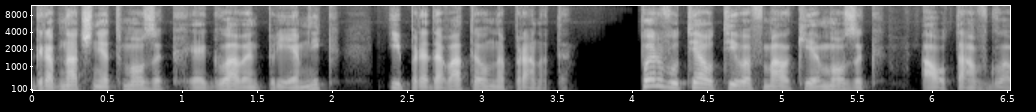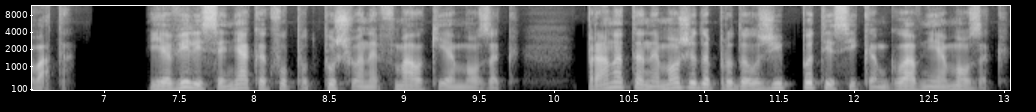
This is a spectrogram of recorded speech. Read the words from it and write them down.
Гръбначният мозък е главен приемник и предавател на праната. Първо тя отива в малкия мозък, а оттам в главата. Яви ли се някакво подпушване в малкия мозък, праната не може да продължи пътя си към главния мозък,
